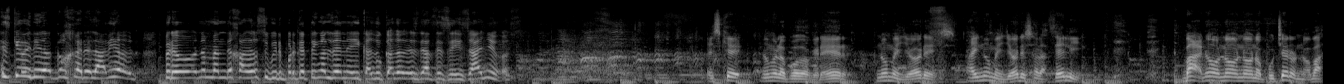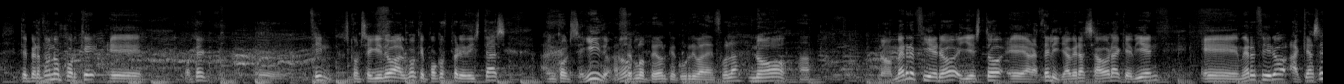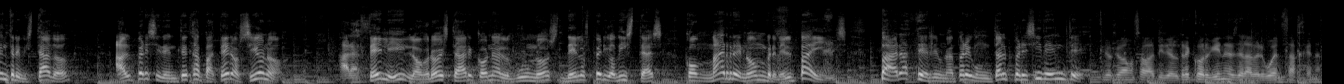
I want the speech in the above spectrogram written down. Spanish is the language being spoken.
Es que he venido a coger el avión, pero no me han dejado subir porque tengo el DNI caducado desde hace seis años. Es que no me lo puedo creer. No me llores. Ay, no me llores, Araceli. Va, no, no, no, no, puchero no, va. Te perdono porque, eh, porque, eh, en fin, has conseguido algo que pocos periodistas han conseguido, ¿no? ¿Hacerlo peor que Curry Valenzuela? No, Ah. no, me refiero, y esto, eh, Araceli, ya verás ahora que bien, eh, me refiero a que has entrevistado al presidente Zapatero, ¿sí o no? Araceli logró estar con algunos de los periodistas con más renombre del país para hacerle una pregunta al presidente. Creo que vamos a batir el récord Guinness de la vergüenza ajena.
